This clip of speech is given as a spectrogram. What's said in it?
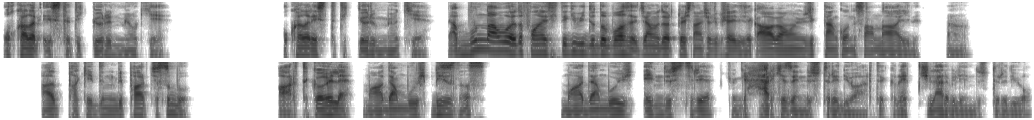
o kadar estetik görünmüyor ki. O kadar estetik görünmüyor ki. Ya bundan bu arada fonetikteki videoda bahsedeceğim ve 4-5 tane çocuk şey diyecek. Abi ama müzikten konuşsan daha iyiydi. Ha. Abi paketin bir parçası bu. Artık öyle. Madem bu iş business. Madem bu iş endüstri. Çünkü herkes endüstri diyor artık. Rapçiler bile endüstri diyor.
